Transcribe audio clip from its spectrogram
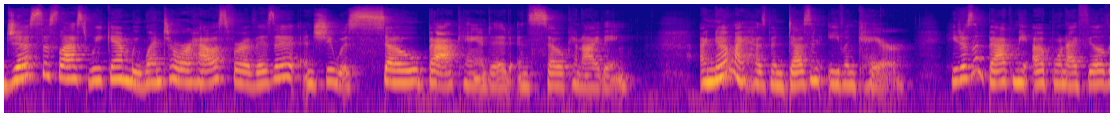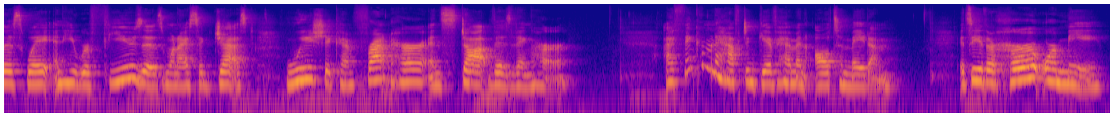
Just this last weekend, we went to her house for a visit, and she was so backhanded and so conniving. I know my husband doesn't even care. He doesn't back me up when I feel this way, and he refuses when I suggest we should confront her and stop visiting her. I think I'm to have to give him an ultimatum. It's either her or me.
